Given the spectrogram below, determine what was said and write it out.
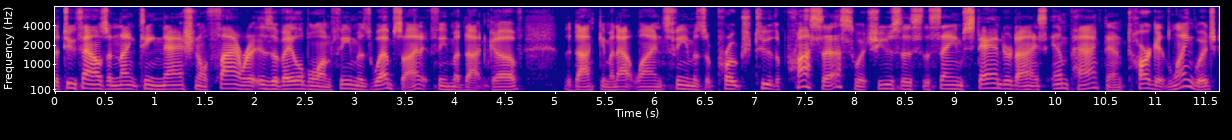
The 2019 National THIRA is available on FEMA's website at fema.gov. The document outlines FEMA's approach to the process, which uses the same standardized impact and target language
